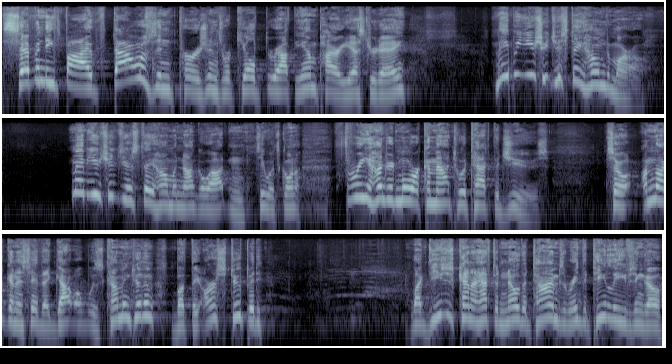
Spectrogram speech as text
75,000 Persians were killed throughout the empire yesterday, maybe you should just stay home tomorrow. Maybe you should just stay home and not go out and see what's going on. 300 more come out to attack the Jews. So I'm not going to say they got what was coming to them, but they are stupid. Like, you just kind of have to know the times and read the tea leaves and go,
